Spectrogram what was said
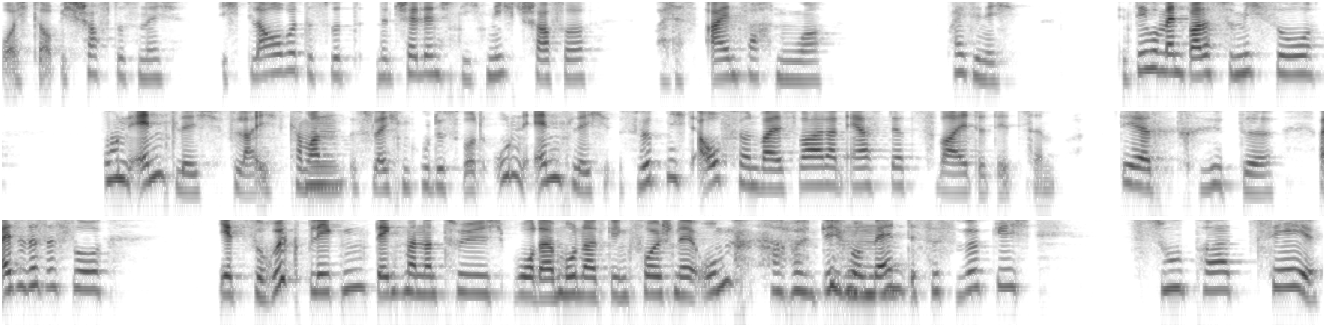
boah, ich glaube, ich schaffe das nicht. Ich glaube, das wird eine Challenge, die ich nicht schaffe, weil das einfach nur, weiß ich nicht. In dem Moment war das für mich so, unendlich, vielleicht kann man, Mhm. ist vielleicht ein gutes Wort, unendlich. Es wird nicht aufhören, weil es war dann erst der 2. Dezember, der 3. Weißt du, das ist so, jetzt zurückblickend denkt man natürlich, boah, der Monat ging voll schnell um, aber in dem Mhm. Moment ist es wirklich super zäh.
